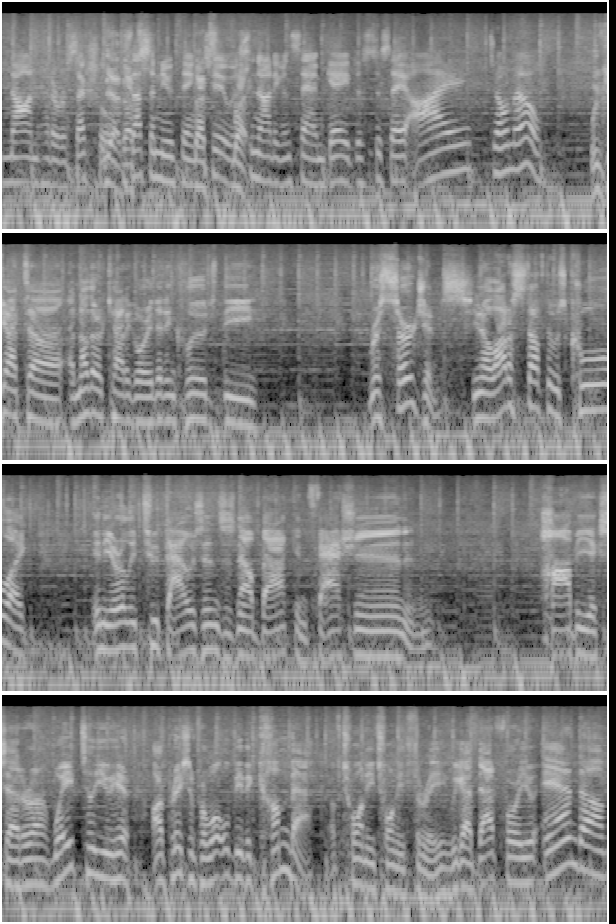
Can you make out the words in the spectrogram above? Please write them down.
non heterosexual. Yeah, that's- that's, a new thing, too. It's right. not even say I'm gay, just to say I don't know. We've got uh, another category that includes the resurgence. You know, a lot of stuff that was cool, like in the early 2000s, is now back in fashion and hobby, etc. Wait till you hear our prediction for what will be the comeback of 2023. We got that for you. And um,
